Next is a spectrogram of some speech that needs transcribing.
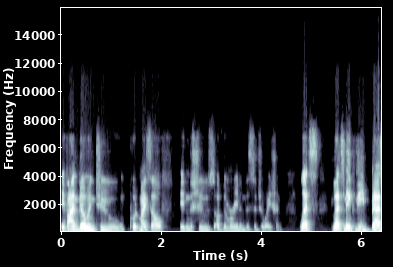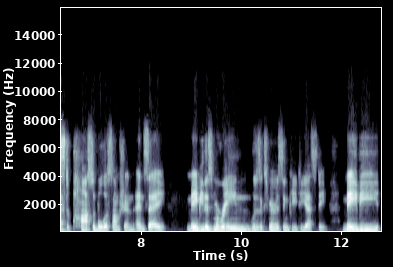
if i'm going to put myself in the shoes of the marine in this situation let's let's make the best possible assumption and say maybe this marine was experiencing ptsd maybe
